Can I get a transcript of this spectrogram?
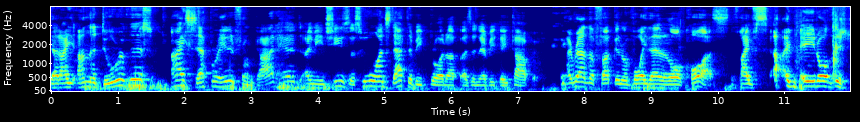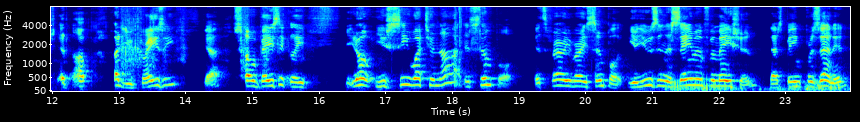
that I, I'm the doer of this. I separated from Godhead. I mean, Jesus, who wants that to be brought up as an everyday topic? I'd rather fucking avoid that at all costs. If I've, I made all this shit up, are you crazy? Yeah. So basically, you know, you see what you're not. It's simple. It's very, very simple. You're using the same information that's being presented,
